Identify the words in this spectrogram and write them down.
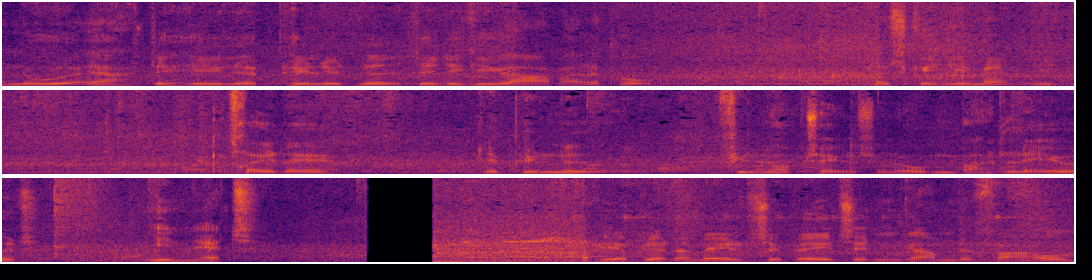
nu er det hele pillet ned, det de gik og arbejdede på, adskillige mand i tre dage, det er pillet ned. Filmoptagelserne åbenbart lavet i nat. Og her bliver der malet tilbage til den gamle farve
